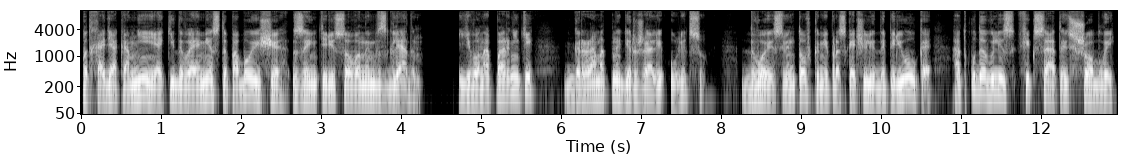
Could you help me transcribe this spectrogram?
подходя ко мне и окидывая место побоища заинтересованным взглядом. Его напарники грамотно держали улицу. Двое с винтовками проскочили до переулка, откуда вылез фиксатый с шоблой,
